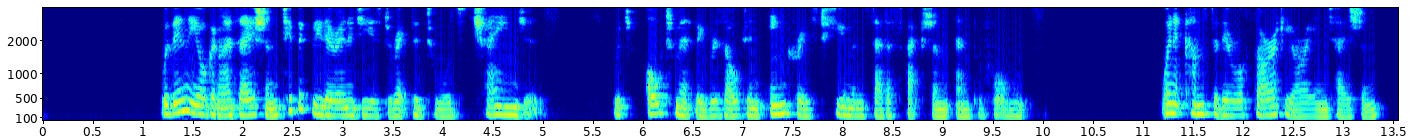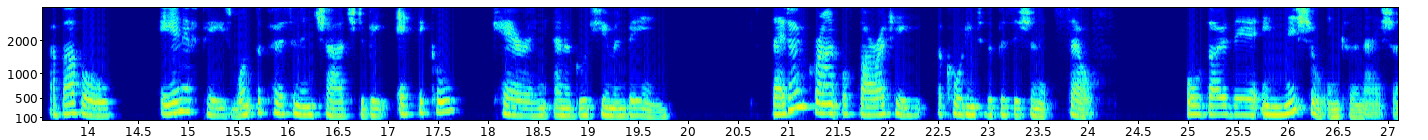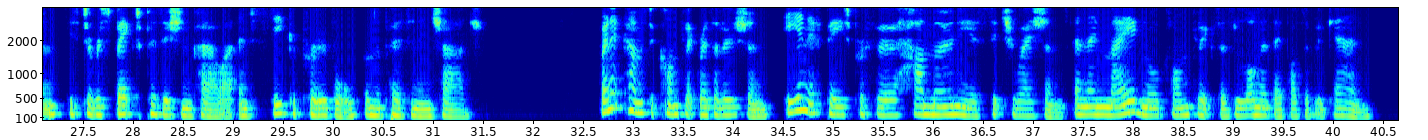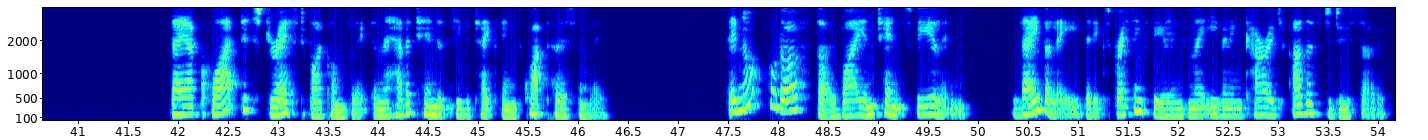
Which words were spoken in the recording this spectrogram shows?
Within the organisation, typically their energy is directed towards changes, which ultimately result in increased human satisfaction and performance. When it comes to their authority orientation, above all, ENFPs want the person in charge to be ethical, caring, and a good human being. They don't grant authority according to the position itself, although their initial inclination is to respect position power and to seek approval from the person in charge. When it comes to conflict resolution, ENFPs prefer harmonious situations and they may ignore conflicts as long as they possibly can. They are quite distressed by conflict and they have a tendency to take things quite personally. They're not put off, though, by intense feelings. They believe that expressing feelings may even encourage others to do so,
